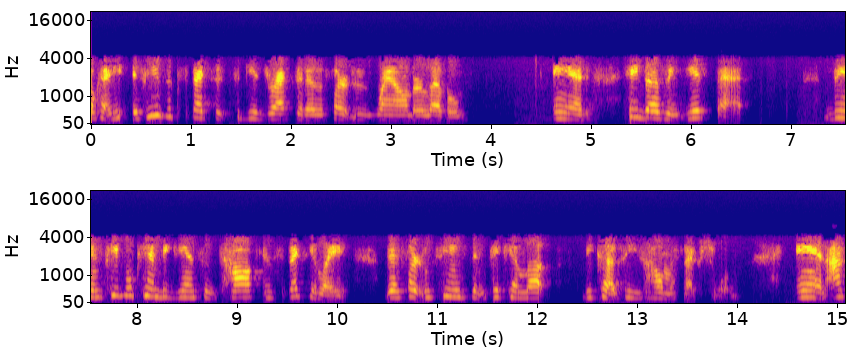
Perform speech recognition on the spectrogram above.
okay, if he's expected to get drafted at a certain round or level, and he doesn't get that, then people can begin to talk and speculate that certain teams didn't pick him up because he's homosexual. And I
